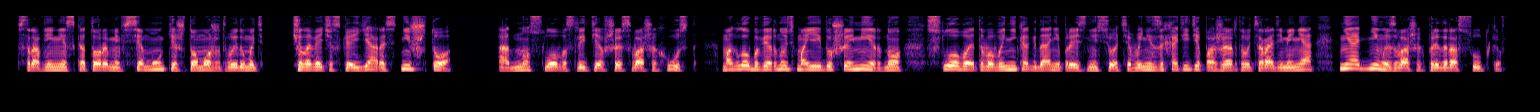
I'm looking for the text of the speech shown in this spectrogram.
в сравнении с которыми все муки, что может выдумать человеческая ярость, ничто. Одно слово, слетевшее с ваших уст, могло бы вернуть моей душе мир, но слово этого вы никогда не произнесете, вы не захотите пожертвовать ради меня ни одним из ваших предрассудков.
